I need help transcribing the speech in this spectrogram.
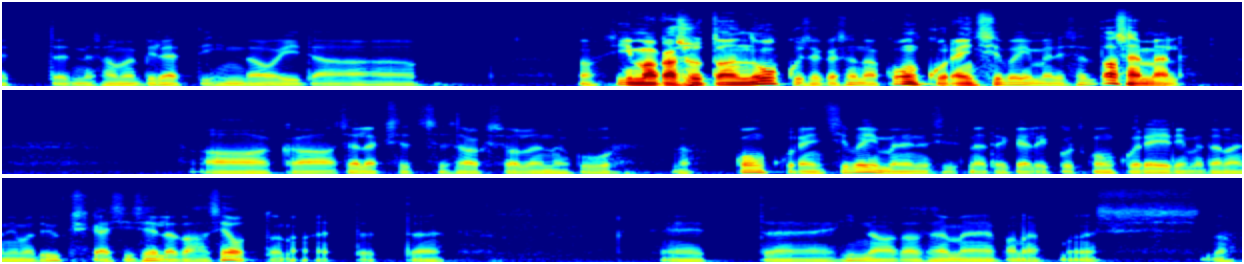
et, et me saame piletihinda hoida noh, siin ma kasutan uhkusega sõna konkurentsivõimelisel tasemel aga selleks, et see saaks olla nagu noh, konkurentsivõimeline, siis me tegelikult konkureerime täna niimoodi üks käsi selja taha seotuna, et, et et eh, hinnataseme paneb mõnes noh,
